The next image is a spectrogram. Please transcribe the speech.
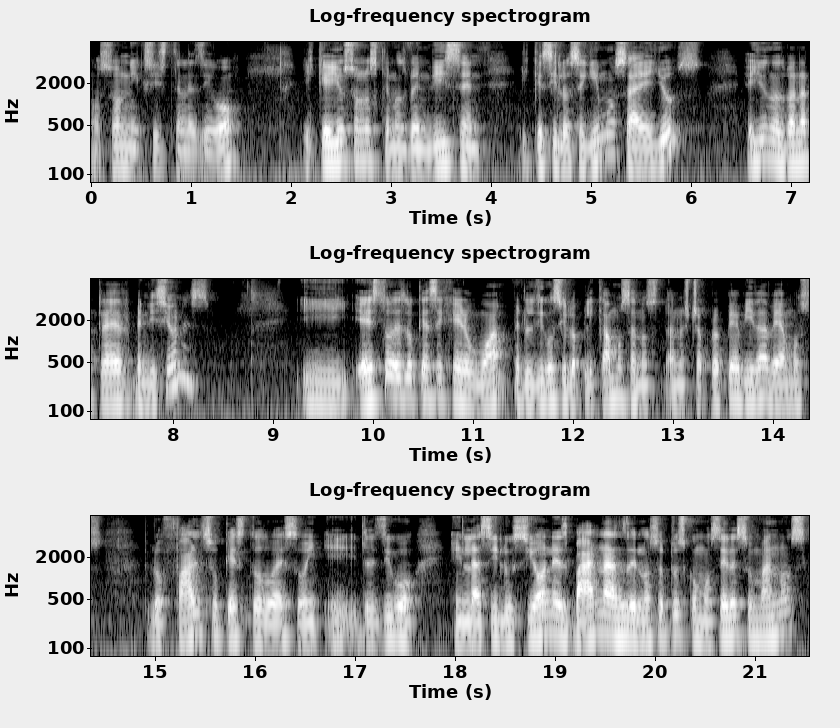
no son ni existen, les digo, y que ellos son los que nos bendicen y que si los seguimos a ellos, ellos nos van a traer bendiciones. Y esto es lo que hace Jeroboam, pero les digo, si lo aplicamos a, nuestra propia vida, veamos lo falso que es todo eso. Y, les digo, en las ilusiones vanas de nosotros como seres humanos,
